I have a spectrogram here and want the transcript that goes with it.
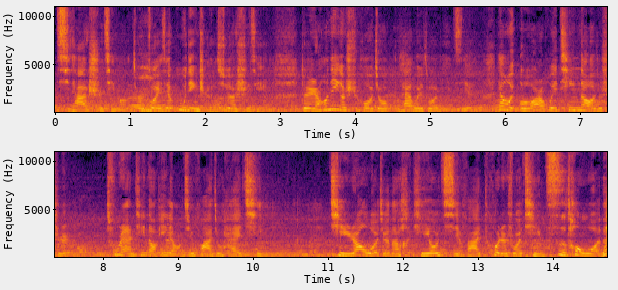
其他事情嘛，就是做一些固定程序的事情，对，然后那个时候就不太会做笔记，但我偶尔会听到，就是突然听到一两句话，就还挺。挺让我觉得挺有启发，或者说挺刺痛我的，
